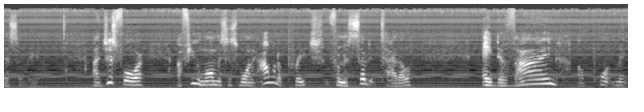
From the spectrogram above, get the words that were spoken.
Caesarea. Uh, just for a few moments this morning, I want to preach from the subject title, A Divine Appointment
